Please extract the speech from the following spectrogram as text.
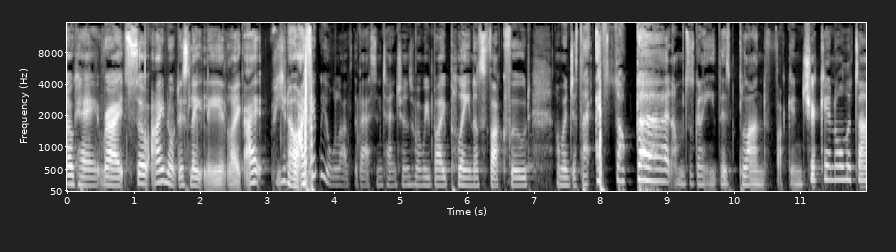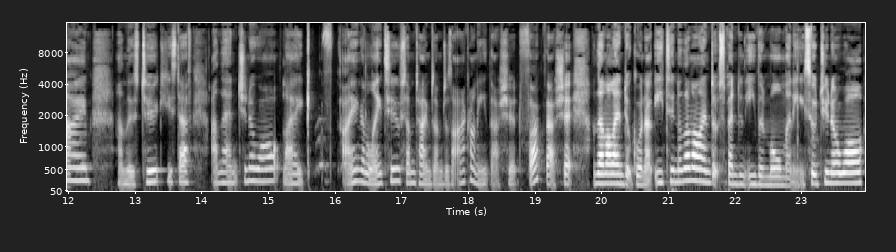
Okay, right. So I noticed lately, like I, you know, I think we all have the best intentions when we buy plain as fuck food, and we're just like, it's so good. I'm just gonna eat this bland fucking chicken all the time, and this turkey stuff. And then, do you know what? Like, I ain't gonna lie to you. Sometimes I'm just like, I can't eat that shit. Fuck that shit. And then I'll end up going out eating, and then I'll end up spending even more money. So do you know what?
